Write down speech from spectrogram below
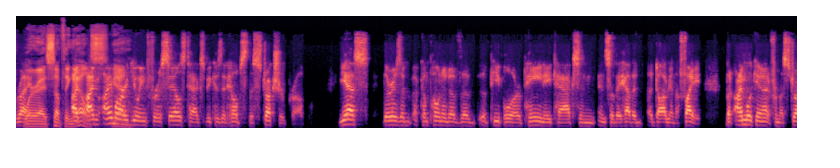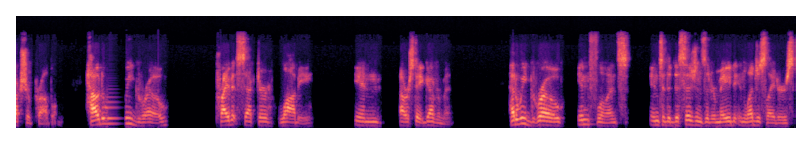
Right. Whereas something I, else. I'm I'm yeah. arguing for a sales tax because it helps the structure problem. Yes, there is a, a component of the, the people are paying a tax and, and so they have a, a dog in the fight. But I'm looking at it from a structure problem. How do we grow private sector lobby in our state government? How do we grow influence into the decisions that are made in legislators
